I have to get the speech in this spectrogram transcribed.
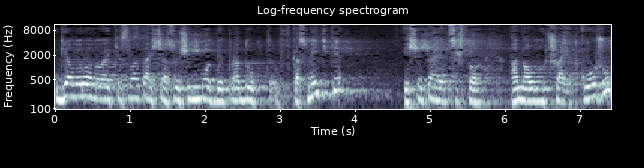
гиалуроновая кислота сейчас очень модный продукт в косметике, и считается, что она улучшает кожу.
